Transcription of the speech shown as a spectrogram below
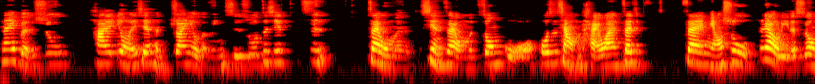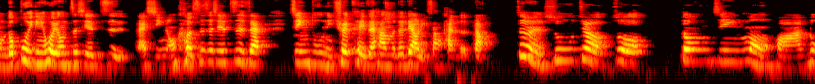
那一本书。他用了一些很专有的名词，说这些字在我们现在我们中国，或是像我们台湾，在在描述料理的时候，我们都不一定会用这些字来形容。可是这些字在京都，你却可以在他们的料理上看得到。这本书叫做《东京梦华录》，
